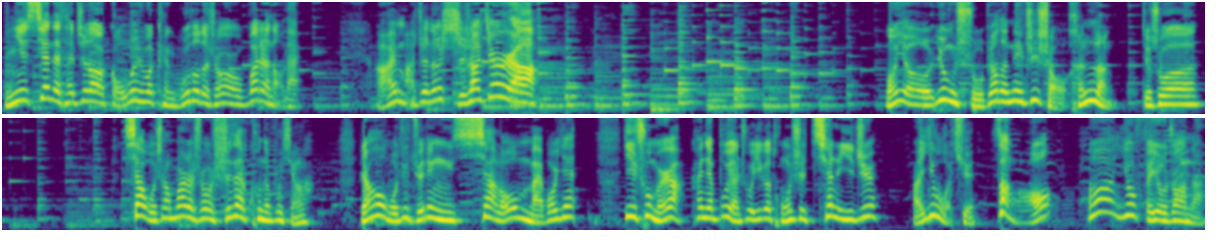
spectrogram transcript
你现在才知道狗为什么啃骨头的时候歪着脑袋，哎呀妈，这能使上劲儿啊！网友用鼠标的那只手很冷，就说。下午上班的时候实在困得不行了，然后我就决定下楼买包烟。一出门啊，看见不远处一个同事牵着一只，哎呦我去，藏獒啊，又肥又壮的。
